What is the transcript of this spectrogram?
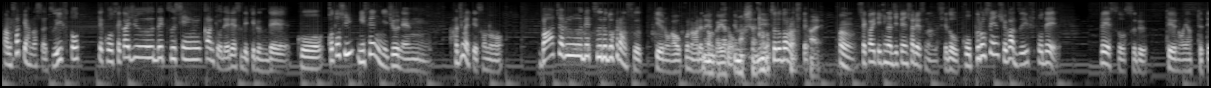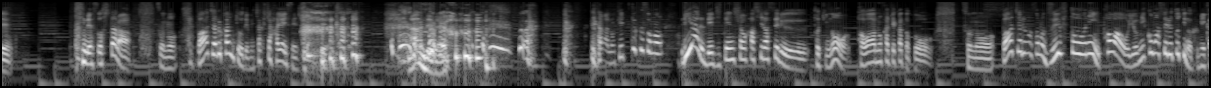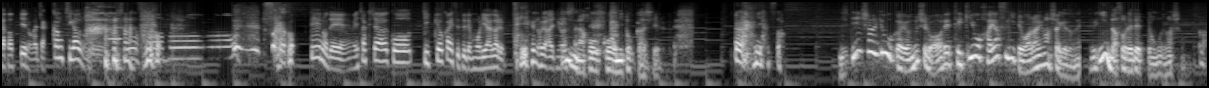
あのさっき話した ZWIFT ってこう世界中で通信環境でレースできるんで、こう今年2020年、初めてそのバーチャルでツール・ド・フランスっていうのが行われたなんですよ。てましたねあの。ツール・ド・フランスってはい。うん、世界的な自転車レースなんですけど、こうプロ選手が ZWIFT でレースをするっていうのをやってて、で、そしたら、その、バーチャル環境でめちゃくちゃ速い選手がいて、なんでだよ。いやあの結局そのリアルで自転車を走らせる時のパワーのかけ方とそのバーチャルのその ZWIFT にパワーを読み込ませる時の踏み方っていうのが若干違うので そうっていうのでめちゃくちゃこう実況解説で盛り上がるっていうのがありました、変な方向に特化してる。いやそう自転車業界はむしろあれ適用早すぎて笑いましたけどね。いいんだ、それでって思いました。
